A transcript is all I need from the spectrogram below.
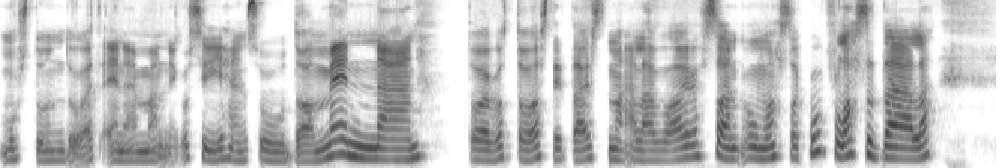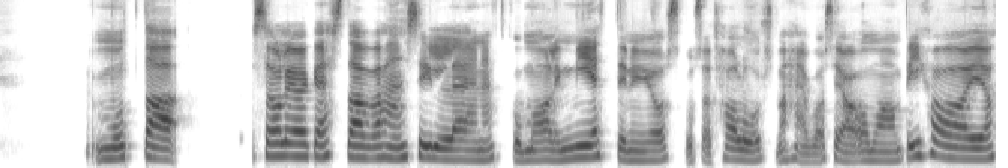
musta tuntuu, että enemmän niin kuin siihen suuntaan mennään. Toivottavasti, tai sitten mä elän vaan jossain omassa kuplassa täällä. Mutta se oli oikeastaan vähän silleen, että kun mä olin miettinyt joskus, että haluaisin mä hevosia omaan pihaan ja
